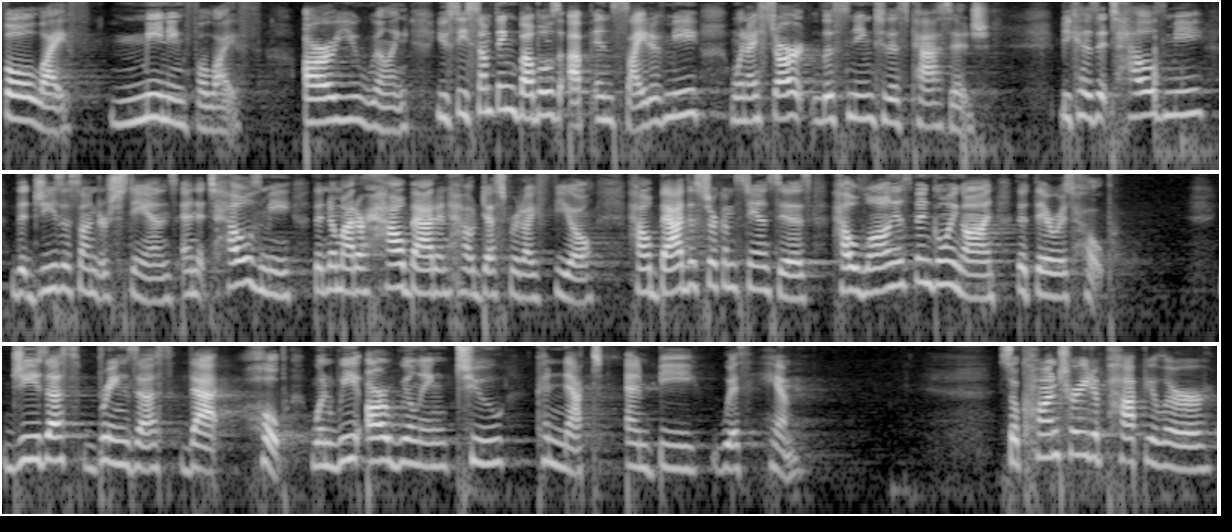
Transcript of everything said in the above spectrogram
full life, meaningful life. Are you willing? You see, something bubbles up inside of me when I start listening to this passage because it tells me that Jesus understands, and it tells me that no matter how bad and how desperate I feel, how bad the circumstance is, how long it's been going on, that there is hope. Jesus brings us that hope when we are willing to connect and be with Him. So, contrary to popular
